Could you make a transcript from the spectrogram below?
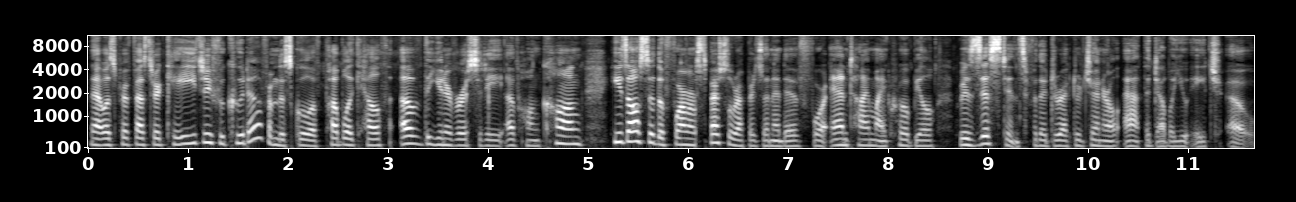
That was Professor Keiji Fukuda from the School of Public Health of the University of Hong Kong. He's also the former special representative for antimicrobial resistance for the Director General at the WHO.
